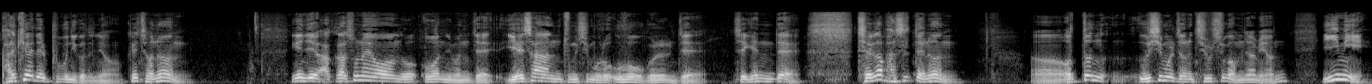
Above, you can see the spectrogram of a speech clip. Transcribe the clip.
밝혀야 될 부분이거든요. 그래서 저는 이게 이제 아까 손혜원 의- 의원님은 이제 예산 중심으로 의혹을 이제 제기했는데 제가 봤을 때는 어, 어떤 의심을 저는 지울 수가 없냐면 이미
